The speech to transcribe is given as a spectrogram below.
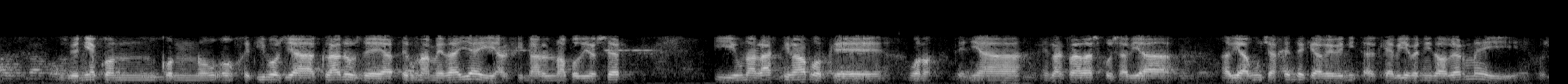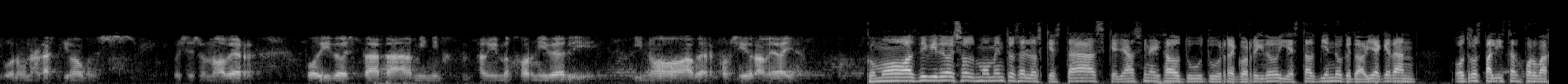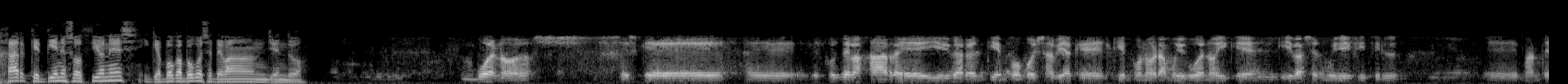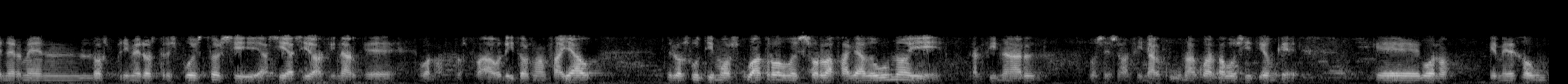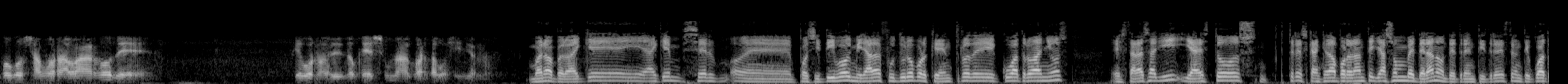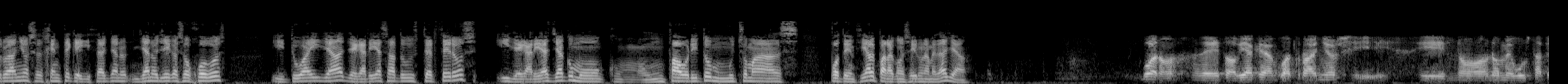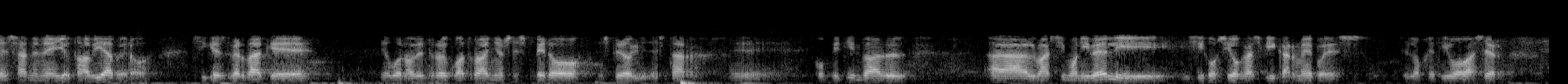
pues venía con, con objetivos ya claros de hacer una medalla y al final no ha podido ser y una lástima porque bueno tenía en las gradas pues había había mucha gente que había venido que había venido a verme y pues bueno una lástima pues pues eso no haber podido estar a mi a mi mejor nivel y, y no haber conseguido la medalla ¿Cómo has vivido esos momentos en los que estás, que ya has finalizado tu, tu recorrido y estás viendo que todavía quedan otros palistas por bajar, que tienes opciones y que poco a poco se te van yendo? Bueno, es que eh, después de bajar eh, y ver el tiempo, pues sabía que el tiempo no era muy bueno y que, iba a ser muy difícil eh, mantenerme en los primeros tres puestos y así ha sido al final, que bueno, los favoritos no han fallado. De los últimos cuatro, pues solo ha fallado uno y al final, pues eso, al final una cuarta posición que, que bueno, que me dejó un poco sabor amargo de que bueno de lo que es una cuarta posición ¿no? Bueno, pero hay que, hay que ser eh, positivos, mirar al futuro, porque dentro de cuatro años estarás allí y a estos tres que han quedado por delante ya son veteranos de 33, 34 años, es gente que quizás ya no, ya no llega a esos juegos y tú ahí ya llegarías a tus terceros y llegarías ya como, como un favorito mucho más potencial para conseguir una medalla. Bueno, eh, todavía quedan cuatro años y, y no, no me gusta pensar en ello todavía, pero sí que es verdad que que bueno dentro de cuatro años espero espero estar eh, compitiendo al al máximo nivel y, si consigo clasificarme pues el objetivo va a ser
